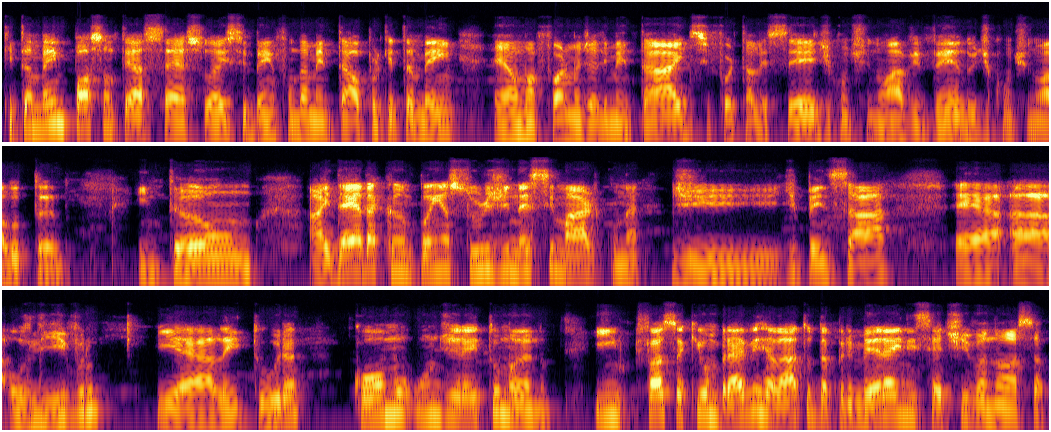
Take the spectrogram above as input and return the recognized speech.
que também possam ter acesso a esse bem fundamental, porque também é uma forma de alimentar e de se fortalecer, de continuar vivendo, de continuar lutando. Então, a ideia da campanha surge nesse marco, né, de, de pensar é, a, o livro e a leitura como um direito humano. E faço aqui um breve relato da primeira iniciativa nossa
